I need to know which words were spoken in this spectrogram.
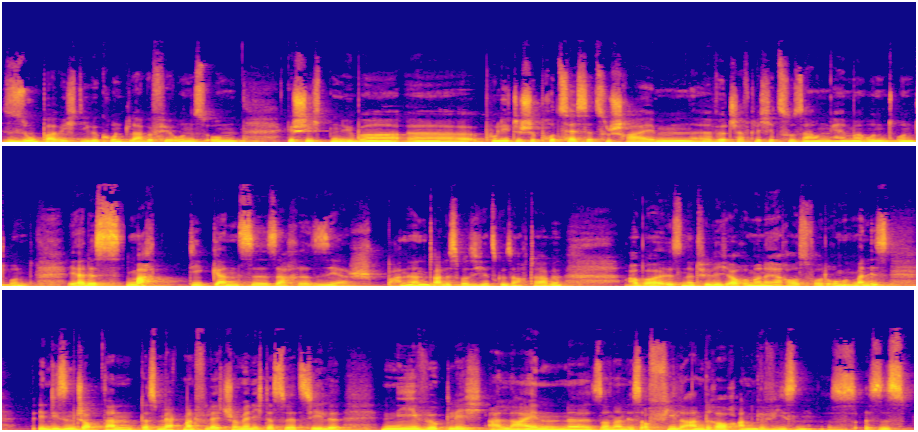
super wichtige Grundlage für uns, um Geschichten über äh, politische Prozesse zu schreiben, äh, wirtschaftliche Zusammenhänge und, und, und. Ja, das macht die ganze Sache sehr spannend, alles, was ich jetzt gesagt habe, aber ist natürlich auch immer eine Herausforderung. Und man ist in diesem Job dann, das merkt man vielleicht schon, wenn ich das so erzähle, nie wirklich alleine, sondern ist auf viele andere auch angewiesen. Es ist, es ist,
